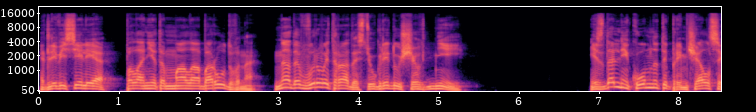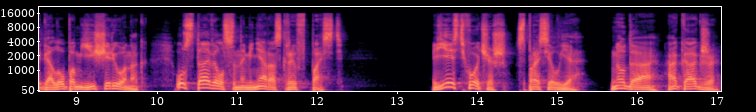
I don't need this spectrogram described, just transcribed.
Для веселья планета мало оборудована. Надо вырвать радость у грядущих дней. Из дальней комнаты примчался галопом ящеренок. Уставился на меня, раскрыв пасть. «Есть хочешь?» — спросил я. «Ну да, а как же?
